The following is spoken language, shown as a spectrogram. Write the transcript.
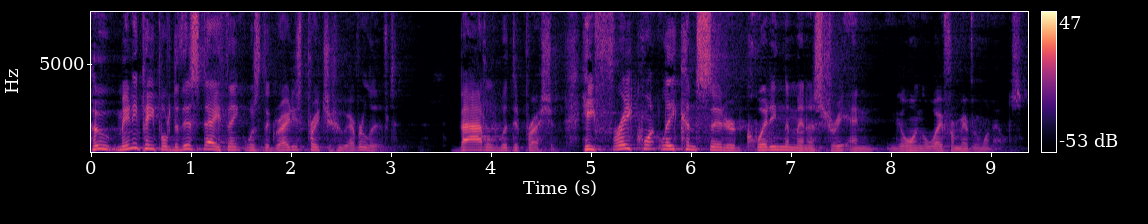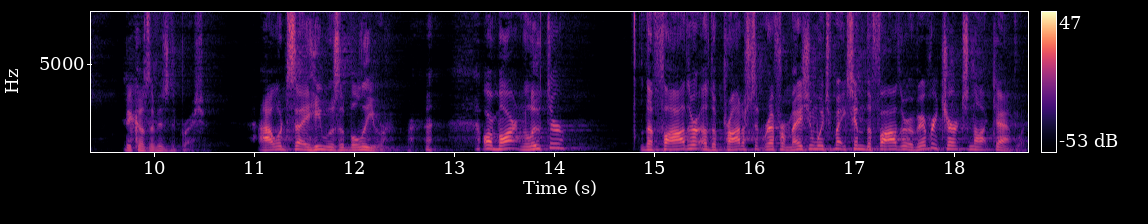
who many people to this day think was the greatest preacher who ever lived, battled with depression. He frequently considered quitting the ministry and going away from everyone else because of his depression. I would say he was a believer. or Martin Luther, the father of the Protestant Reformation, which makes him the father of every church not Catholic.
